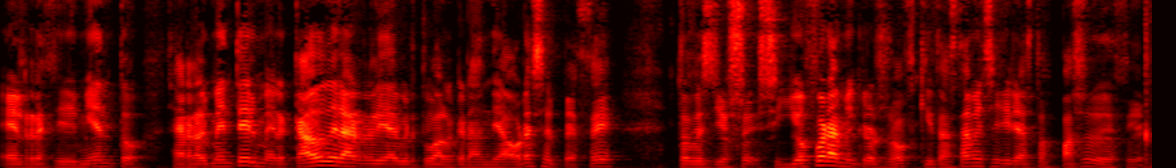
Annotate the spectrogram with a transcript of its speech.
el recibimiento. O sea, realmente el mercado de la realidad virtual grande ahora es el PC. Entonces, yo soy- si yo fuera Microsoft, quizás también seguiría estos pasos de decir,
